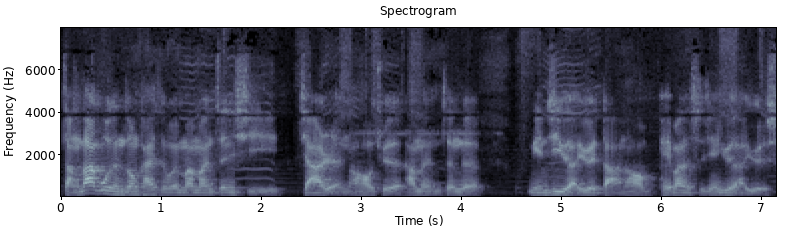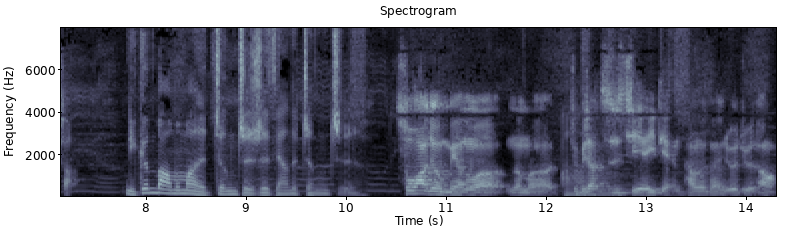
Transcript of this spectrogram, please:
长大过程中开始会慢慢珍惜家人，然后觉得他们真的年纪越来越大，然后陪伴的时间越来越少。你跟爸爸妈妈的争执是怎样的争执？说话就没有那么那么就比较直接一点，他们可能就会觉得哦。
